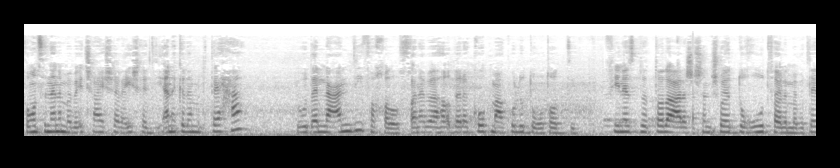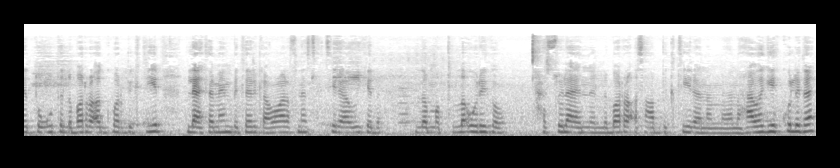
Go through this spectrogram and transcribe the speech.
ف once إن أنا ما بقتش عايشة العيشة دي أنا كده مرتاحة وده اللي عندي فخلاص أنا بقى هقدر أ cope مع كل الضغوطات دي. في ناس بتطلع علشان شوية ضغوط فلما بتلاقي الضغوط اللي بره أكبر بكتير لا تمام بترجع. وأعرف ناس كتير قوي كده. لما اتطلقوا رجعوا حسوا لا إن اللي بره أصعب بكتير. أنا أنا هواجه كل ده.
